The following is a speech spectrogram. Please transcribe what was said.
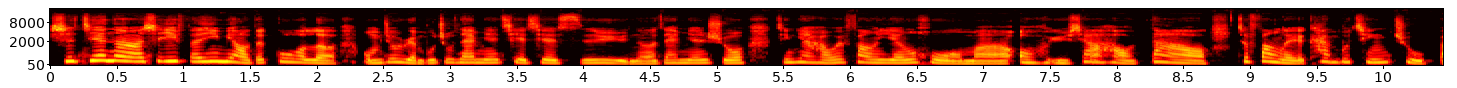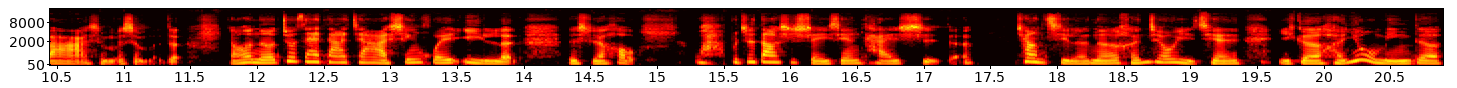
时间呢是一分一秒的过了，我们就忍不住在那边窃窃私语呢，在那边说今天还会放烟火吗？哦，雨下好大哦，这放了也看不清楚吧，什么什么的。然后呢，就在大家心灰意冷的时候，哇，不知道是谁先开始的。唱起了呢，很久以前一个很有名的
